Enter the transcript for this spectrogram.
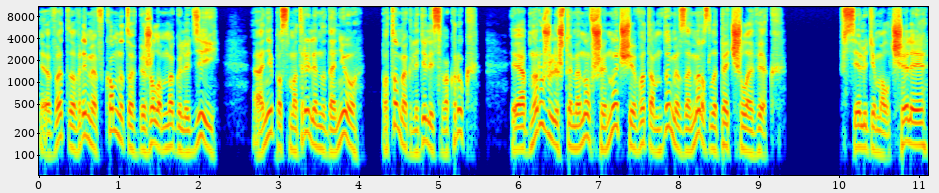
В это время в комнату вбежало много людей, они посмотрели на Даню, потом огляделись вокруг и обнаружили, что минувшей ночью в этом доме замерзло пять человек. Все люди молчали.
